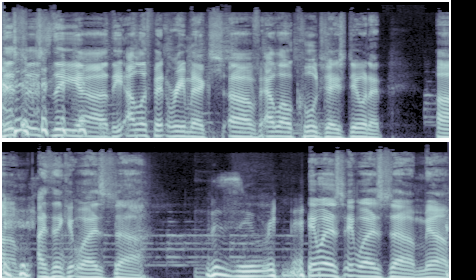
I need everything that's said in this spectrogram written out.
This is the uh the elephant remix of LL Cool J's doing it. Um I think it was uh The zoo remix. it was it was um yeah.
